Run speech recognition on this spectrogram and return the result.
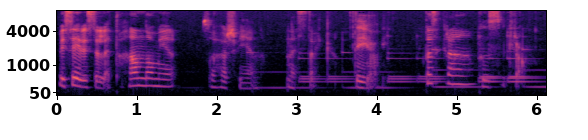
Vi säger istället ta hand om er så hörs vi igen nästa vecka. det gör vi. Puss och kram! Puss och kram.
